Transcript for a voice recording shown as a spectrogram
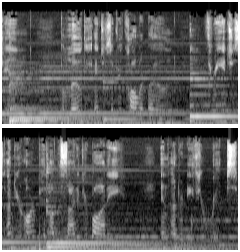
chin, below the edges of your collarbone, three inches under your armpit on the side of your body, your ribs.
